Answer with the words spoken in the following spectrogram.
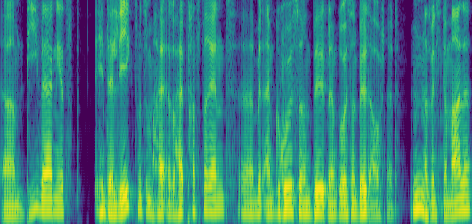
Ähm, die werden jetzt hinterlegt mit so einem halb, also halbtransparent äh, mit einem größeren Bild, mit einem größeren Bildausschnitt. Mhm. Also wenn ich normale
